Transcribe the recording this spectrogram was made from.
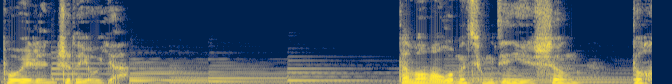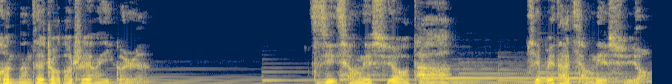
不为人知的优雅。但往往我们穷尽一生，都很难再找到这样一个人，自己强烈需要他，也被他强烈需要。”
